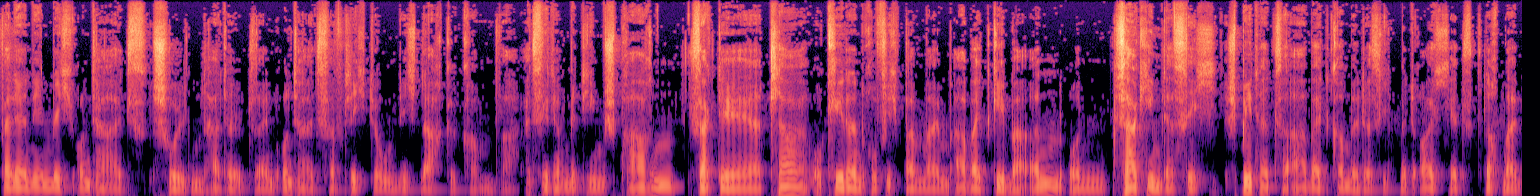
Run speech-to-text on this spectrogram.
weil er nämlich Unterhaltsschulden hatte, seinen Unterhaltsverpflichtungen nicht nachgekommen war. Als wir dann mit ihm sprachen, sagte er, klar, okay, dann rufe ich bei meinem Arbeitgeber an und sage ihm, dass ich später zur Arbeit komme, dass ich mit euch jetzt nochmal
